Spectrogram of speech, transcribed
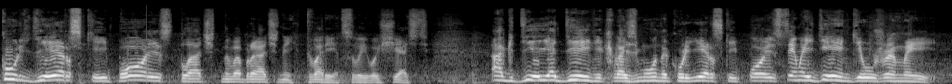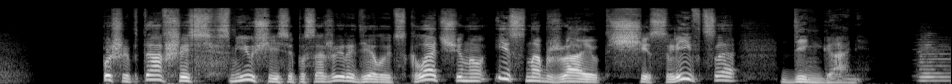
«Курьерский поезд!» — плачет новобрачный, творец своего счастья. «А где я денег возьму на курьерский поезд? Все мои деньги у жены!» Пошептавшись, смеющиеся пассажиры делают складчину и снабжают счастливца деньгами. Thank you.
